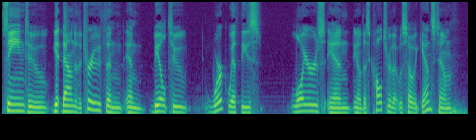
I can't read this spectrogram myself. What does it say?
scene to get down to the truth and, and be able to work with these lawyers and you know this culture that was so against him.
